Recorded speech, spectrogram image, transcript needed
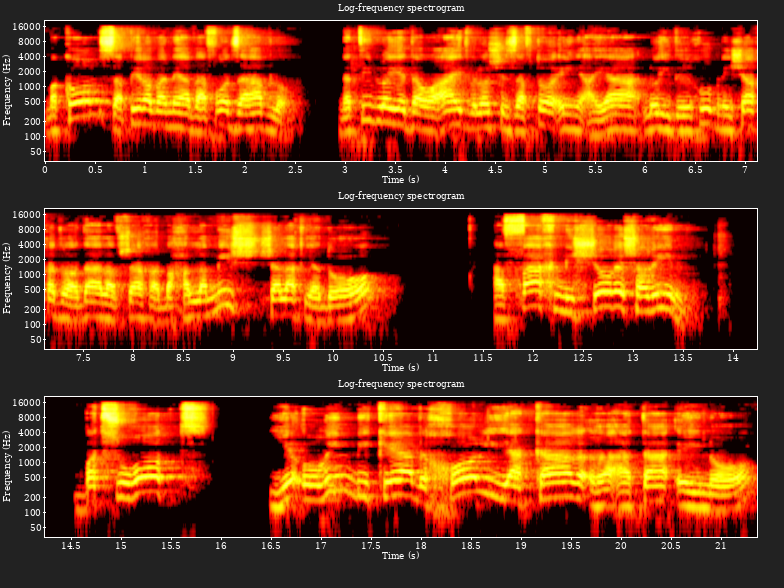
מקום, ספיר אבניה ועפרות זהב לו. נתיב לא ידעו עית ולא שזפתו אין היה, לא הדריכו בני שחת ועדה עליו שחת. בחלמיש שלח ידו, הפך משורש הרים, בצורות יאורים ביקע וכל יקר רעתה עינו,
